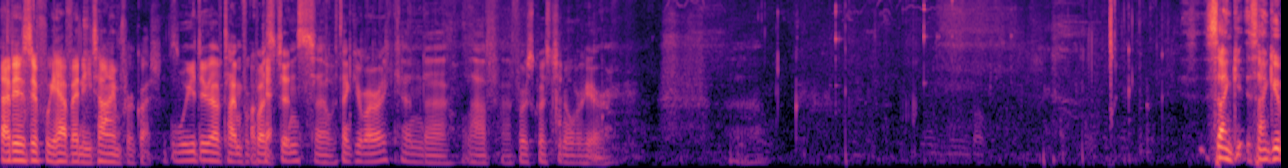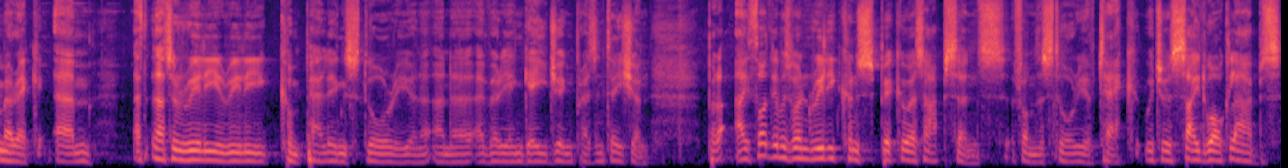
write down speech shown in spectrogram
That is, if we have any time for questions. We do have time for okay. questions. So thank you, Meric. And uh, we'll have a first question over here. Thank you, thank you, Meric. Um, that's a really, really compelling story and, a, and a, a, very engaging presentation. But I thought there was one really conspicuous absence from the story of tech, which was Sidewalk Labs,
